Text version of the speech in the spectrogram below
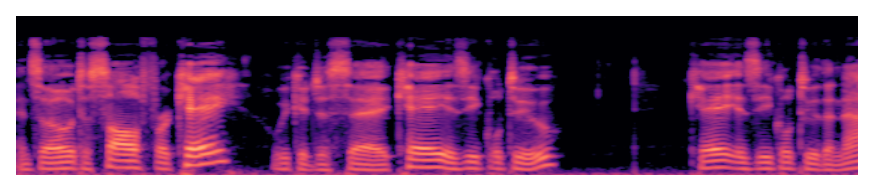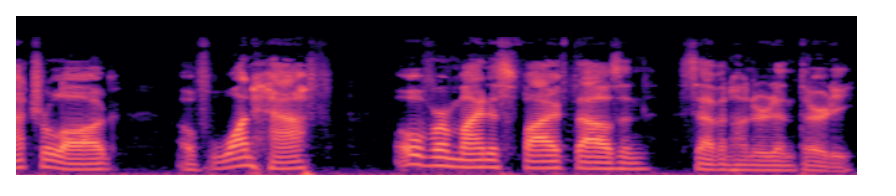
And so to solve for k, we could just say k is equal to k is equal to the natural log of 1 half over minus 5,730,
